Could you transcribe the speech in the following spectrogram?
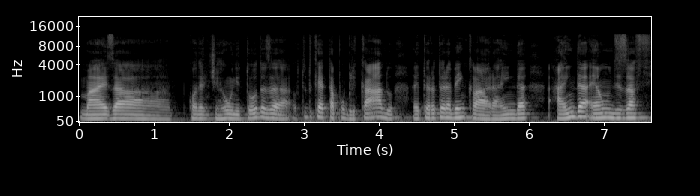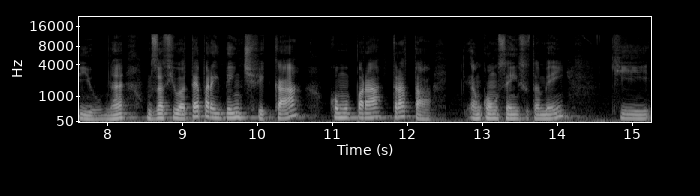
mas a, quando a gente reúne todas, a, tudo que está publicado, a literatura é bem clara, ainda ainda é um desafio, né? Um desafio até para identificar como para tratar. É um consenso também que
